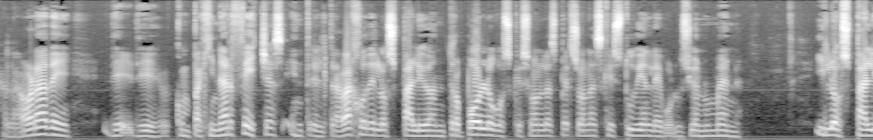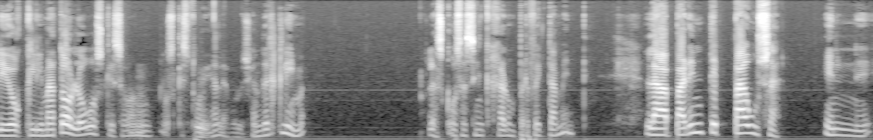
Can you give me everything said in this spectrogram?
A la hora de, compaginar fechas entre el trabajo de los paleoantropólogos, que son las personas que estudian la evolución humana, y los paleoclimatólogos, que son los que estudian la evolución del clima, las cosas se encajaron perfectamente. La aparente pausa en,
